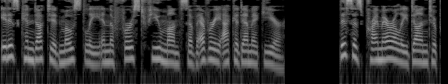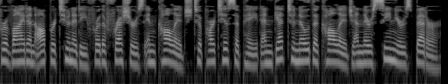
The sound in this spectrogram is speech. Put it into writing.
It is conducted mostly in the first few months of every academic year. This is primarily done to provide an opportunity for the freshers in college to participate and get to know the college and their seniors better.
